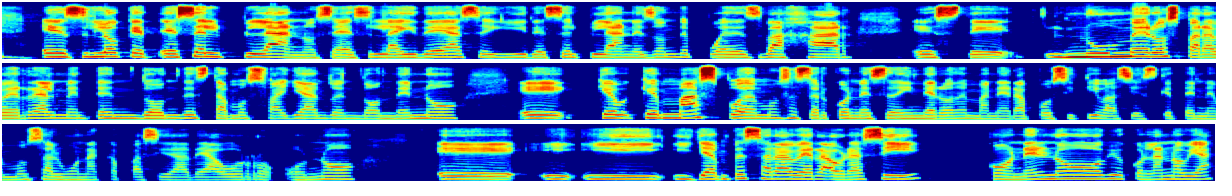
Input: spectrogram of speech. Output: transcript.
es lo que es el plan, o sea, es la idea a seguir, es el plan, es donde puedes bajar este, números para ver realmente en dónde estamos fallando, en dónde no, eh, qué, qué más podemos hacer con ese dinero de manera positiva, si es que tenemos alguna capacidad de ahorro o no. Eh, y, y, y, ya empezar a ver ahora sí con el novio, con la novia,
